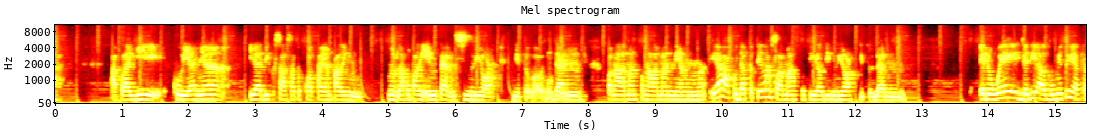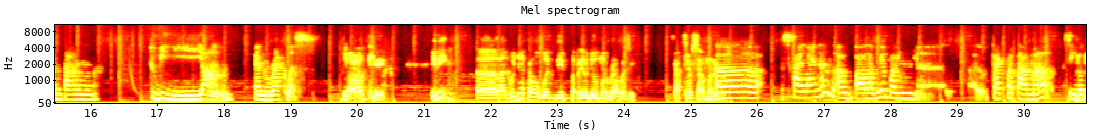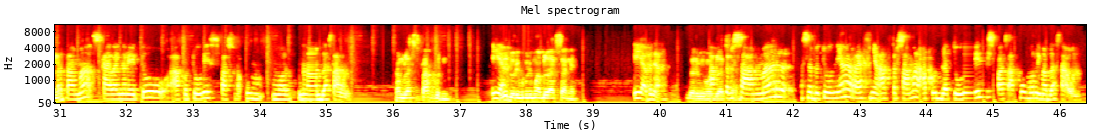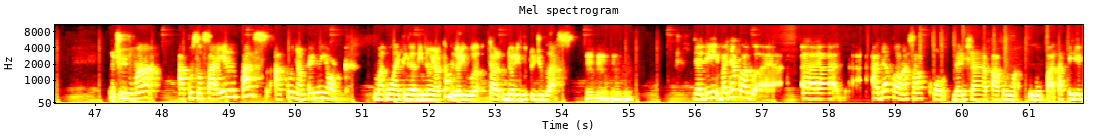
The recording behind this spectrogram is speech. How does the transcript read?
apalagi kuliahnya ya di salah satu kota yang paling menurut aku paling intens New York gitu loh okay. dan pengalaman-pengalaman yang ya aku dapetin lah selama aku tinggal di New York gitu dan in a way jadi album itu ya tentang to be young and reckless gitu. Oke. Okay. Ini uh, lagunya kamu buat di periode umur berapa sih? After Summer. Uh, Skyliner uh, lagu yang paling uh, track pertama, single mm -hmm. pertama Skyliner itu aku tulis pas aku umur 16 tahun. 16 tahun. Iya. Ini 2015-an ya? Iya benar. 2015. After Summer sebetulnya refnya After Summer aku udah tulis pas aku umur 15 tahun. Okay. Cuma aku selesain pas aku nyampe New York. Mulai tinggal di New York tahun 2000, 2017. Mm -hmm. Jadi banyak lagu uh, ada kalau nggak salah quote dari siapa aku lupa tapi dia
